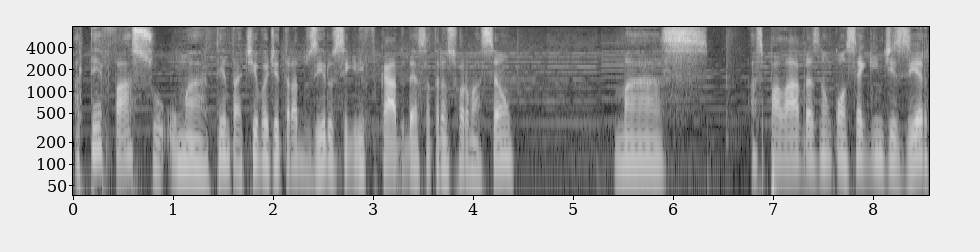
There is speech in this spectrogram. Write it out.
Até faço uma tentativa de traduzir o significado dessa transformação, mas as palavras não conseguem dizer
